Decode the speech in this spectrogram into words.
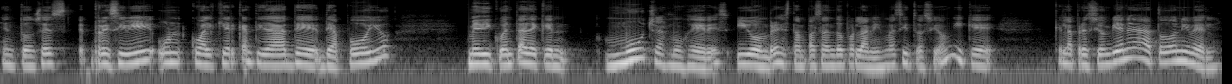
Entonces recibí un, cualquier cantidad de, de apoyo. Me di cuenta de que muchas mujeres y hombres están pasando por la misma situación y que, que la presión viene a todo nivel.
